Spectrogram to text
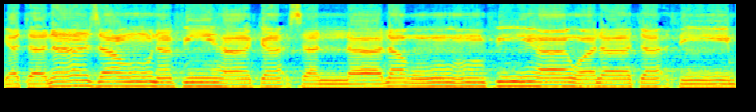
يتنازعون فيها كأسا لا لغو فيها ولا تأثيم.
